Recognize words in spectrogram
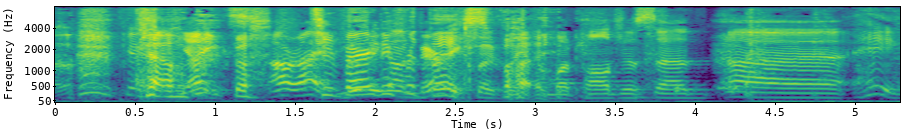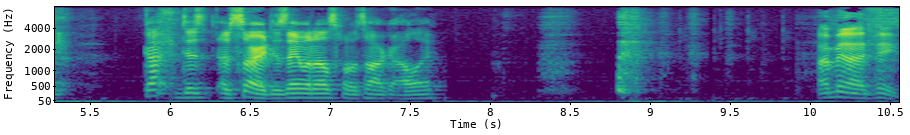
Okay. no, Yikes! All right, two very different very things. quickly but- from what Paul just said. Uh, hey, got, does, uh, sorry. Does anyone else want to talk Ali? I mean, I think.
